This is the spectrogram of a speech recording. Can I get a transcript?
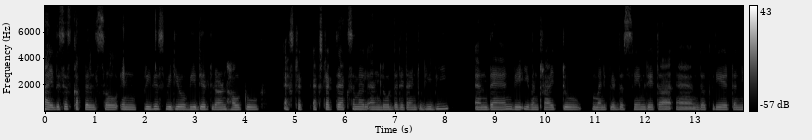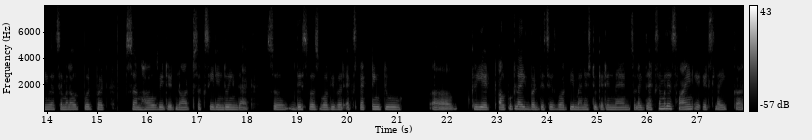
Hi, this is Kapil. So in previous video, we did learn how to extract extract the XML and load the data into DB. And then we even tried to manipulate the same data and create a new XML output, but somehow we did not succeed in doing that. So this was what we were expecting to uh, create output like, but this is what we managed to get in the end. So like the XML is fine. It's like uh,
